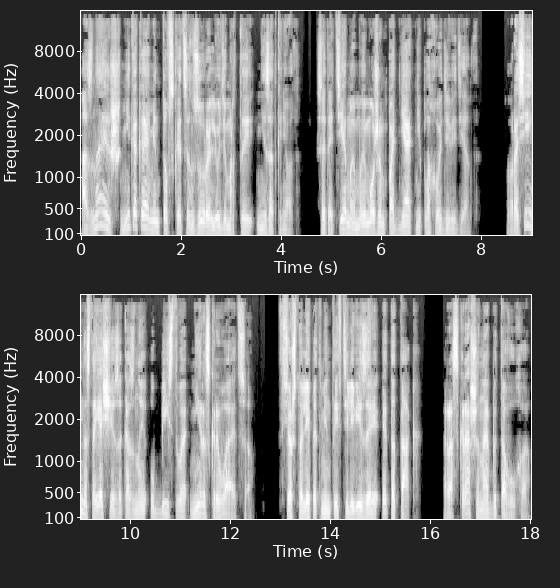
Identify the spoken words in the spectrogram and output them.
А знаешь, никакая ментовская цензура людям рты не заткнет. С этой темы мы можем поднять неплохой дивиденд. В России настоящие заказные убийства не раскрываются. Все, что лепят менты в телевизоре, это так. Раскрашенная бытовуха.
